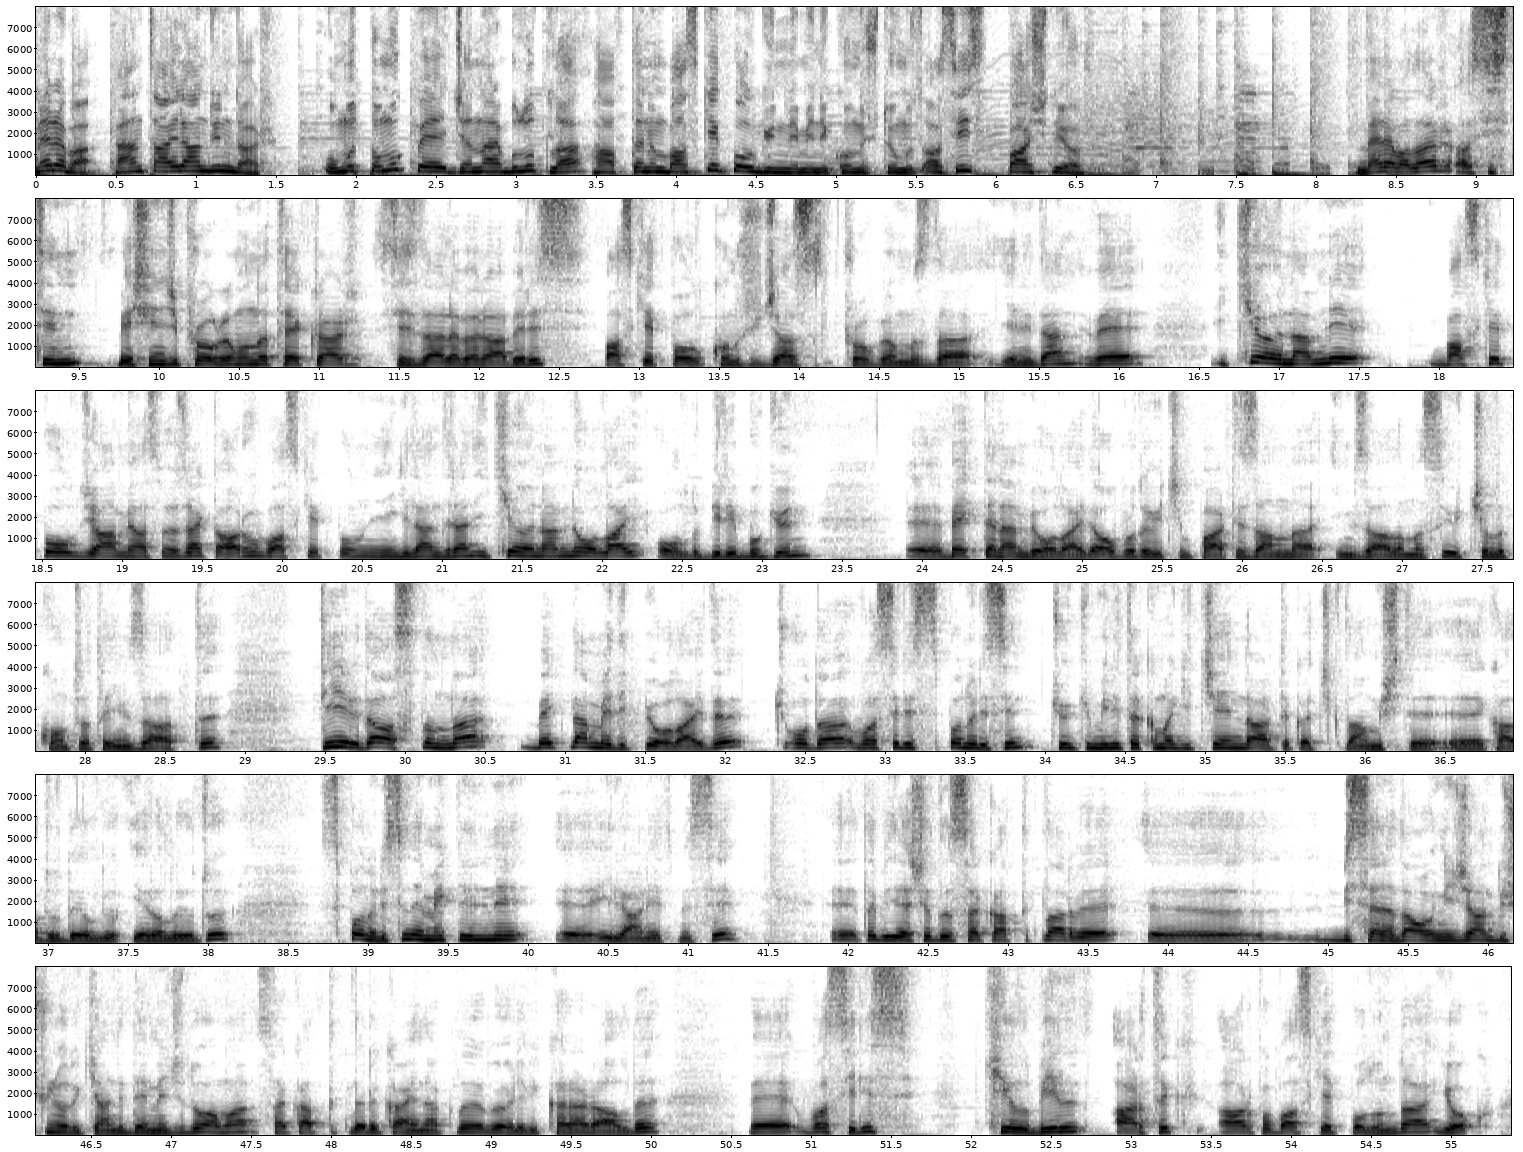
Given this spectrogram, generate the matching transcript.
Merhaba, ben Taylan Dündar. Umut Pamuk ve Caner Bulut'la haftanın basketbol gündemini konuştuğumuz Asist başlıyor. Merhabalar, Asist'in 5. programında tekrar sizlerle beraberiz. Basketbol konuşacağız programımızda yeniden ve iki önemli basketbol camiasını özellikle Avrupa basketbolunu ilgilendiren iki önemli olay oldu. Biri bugün e, beklenen bir olaydı. Obradovic'in Partizan'la imzalaması 3 yıllık kontrata imza attı. Diğeri de aslında beklenmedik bir olaydı. O da Vasilis Spanulis'in çünkü milli takıma gideceğini de artık açıklanmıştı. E, kadroda yer alıyordu. Spanulis'in emekliliğini e, ilan etmesi. E, tabii yaşadığı sakatlıklar ve e, bir sene daha oynayacağını düşünüyordu kendi demeci de ama sakatlıkları kaynaklı böyle bir karar aldı. Ve Vasilis Kill Bill artık Avrupa basketbolunda yok.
